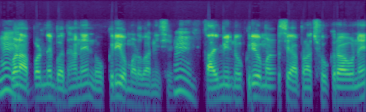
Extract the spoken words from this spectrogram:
પણ આપણને બધાને નોકરીઓ મળવાની છે. કાયમી નોકરીઓ મળશે આપણા છોકરાઓને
